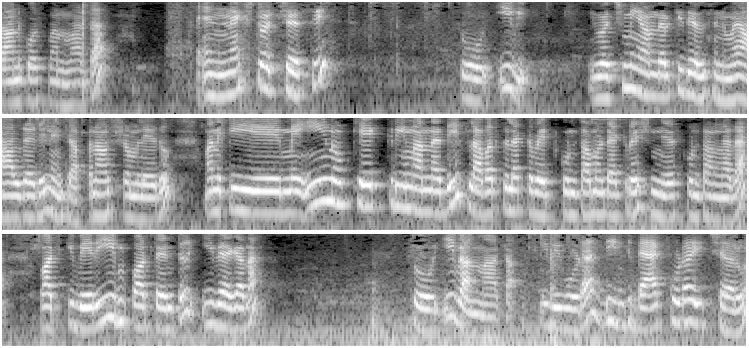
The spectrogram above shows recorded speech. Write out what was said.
దానికోసం అనమాట అండ్ నెక్స్ట్ వచ్చేసి సో ఇవి. ఇవి వచ్చి మీ అందరికీ తెలిసినవే ఆల్రెడీ నేను చెప్పనవసరం లేదు. మనకి మెయిన్ కేక్ క్రీమ్ అన్నది ఫ్లవర్స్ లెక్క పెట్టుకుంటాము డెకరేషన్ చేసుకుంటాం కదా. వాటికి వెరీ ఇంపార్టెంట్ ఇవే కదా. సో ఇవి అన్నమాట ఇవి కూడా దీనికి బ్యాగ్ కూడా ఇచ్చారు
